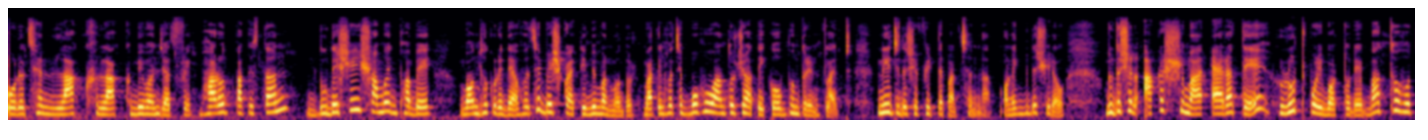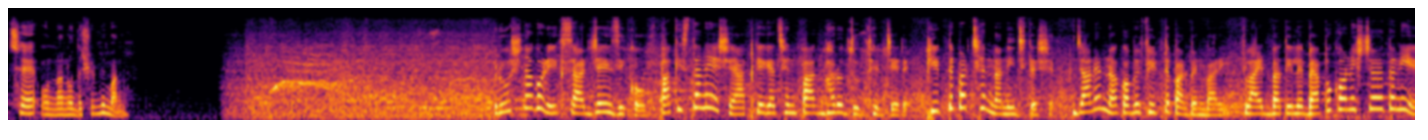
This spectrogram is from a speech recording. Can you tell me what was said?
পড়েছেন লাখ লাখ বিমান যাত্রী। ভারত, পাকিস্তান দুদেশেই সাময়িকভাবে বন্ধ করে দেওয়া হয়েছে বেশ কয়েকটি বিমানবন্দর। বাতিল হয়েছে বহু আন্তর্জাতিক অভ্যন্তরীণ ফ্লাইট। নিজ দেশে ফিরতে পারছেন না অনেক বিদেশিরাও। দুদেশের আকাশসীমা এড়াতে রুট পরিবর্তনে বাধ্য হচ্ছে অন্যান্য দেশের বিমান। রুশ নাগরিক সার্জেই জিকোভ পাকিস্তানে এসে আটকে গেছেন পাক ভারত যুদ্ধের জেরে। ফিরতে পারছেন না নিজ দেশে। জানেন না কবে ফিরতে পারবেন বাড়ি। ফ্লাইট বাতিলে ব্যাপক অনিশ্চয়তা নিয়ে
